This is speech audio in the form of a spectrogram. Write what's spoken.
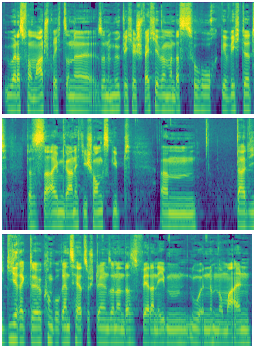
über das Format spricht, so eine, so eine mögliche Schwäche, wenn man das zu hoch gewichtet, dass es da eben gar nicht die Chance gibt, ähm, da die direkte Konkurrenz herzustellen, sondern das wäre dann eben nur in einem normalen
